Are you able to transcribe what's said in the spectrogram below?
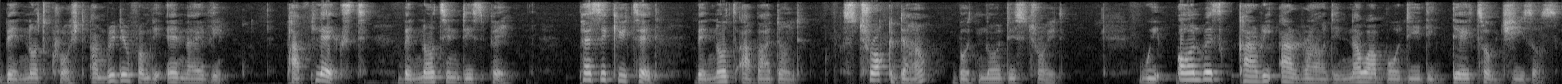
but not crushed. I'm reading from the NIV. Perplexed, but not in despair. Persecuted, but not abandoned. Struck down, but not destroyed. We always carry around in our body the death of Jesus,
